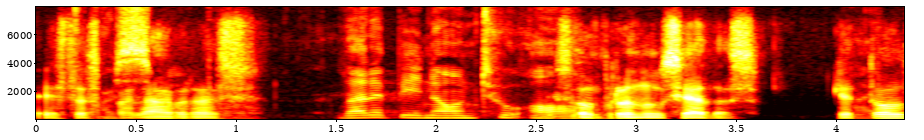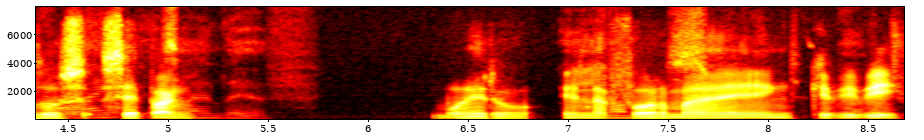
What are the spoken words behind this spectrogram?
estas palabras son pronunciadas, que todos sepan, muero en la forma en que viví,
